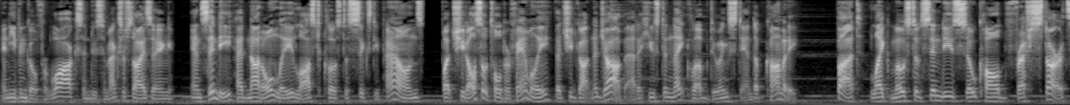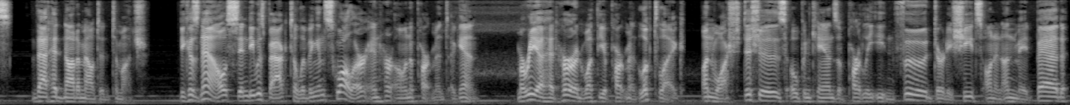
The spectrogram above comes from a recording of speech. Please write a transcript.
and even go for walks and do some exercising. And Cindy had not only lost close to 60 pounds, but she'd also told her family that she'd gotten a job at a Houston nightclub doing stand up comedy. But, like most of Cindy's so called fresh starts, that had not amounted to much. Because now Cindy was back to living in squalor in her own apartment again. Maria had heard what the apartment looked like unwashed dishes, open cans of partly eaten food, dirty sheets on an unmade bed,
